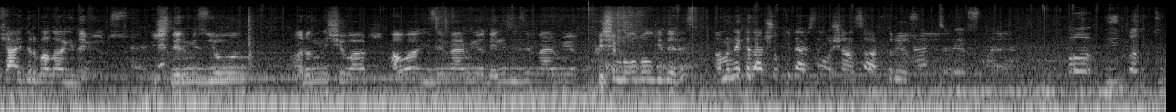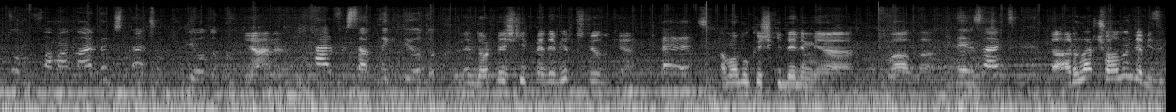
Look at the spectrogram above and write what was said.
iki aydır balığa gidemiyoruz. İşlerimiz yoğun, arının işi var, hava izin vermiyor, deniz izin vermiyor. Kışın bol bol gideriz ama ne kadar çok gidersen o şansı arttırıyorsun. Arttırıyorsun. aynen. O büyük balık tuttuğumuz zamanlarda cidden çok gidiyorduk. Yani Her fırsatta gidiyorduk. ne 4-5 gitmede bir tutuyorduk yani. Evet. Ama bu kış gidelim ya. Vallahi. Gideriz artık. Ya arılar çoğalınca bizim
